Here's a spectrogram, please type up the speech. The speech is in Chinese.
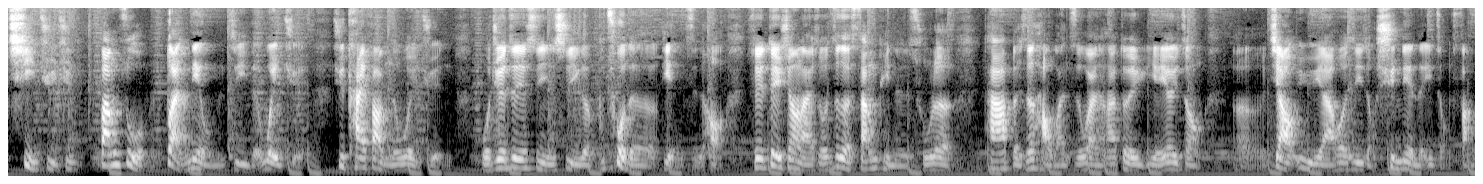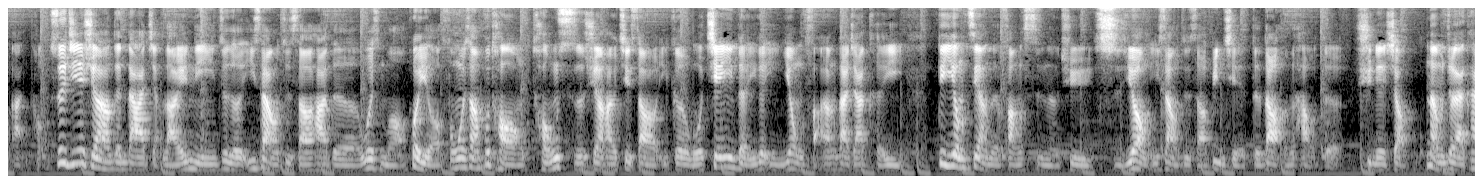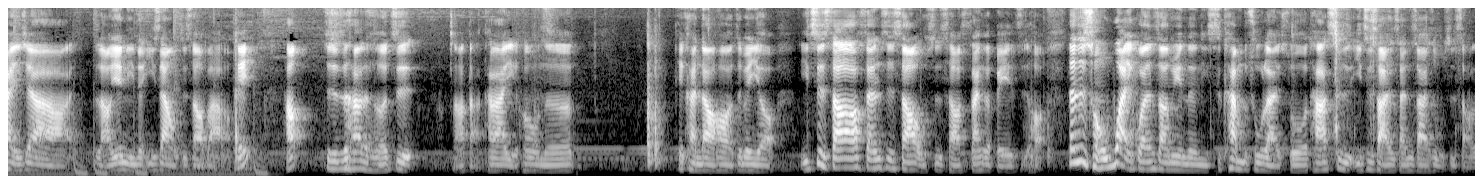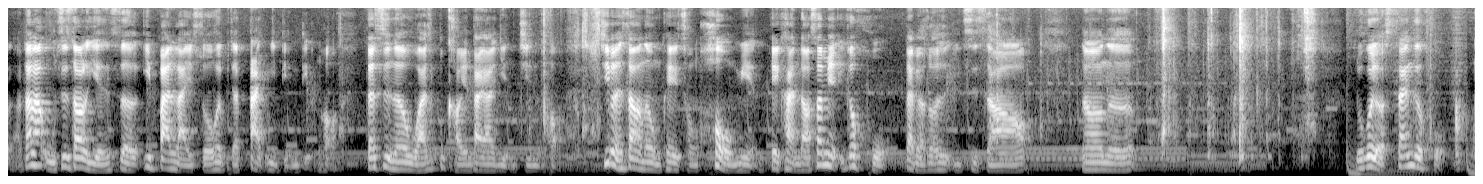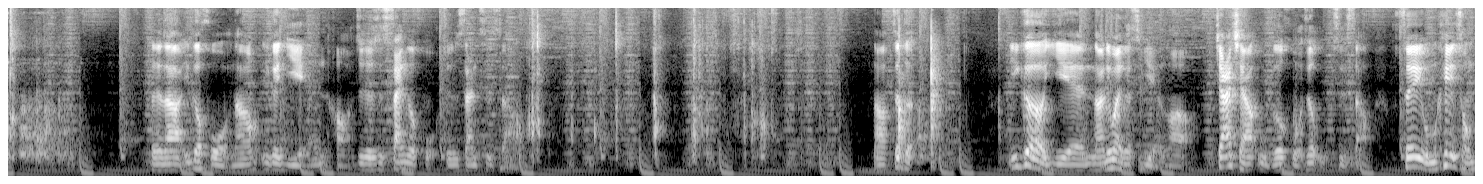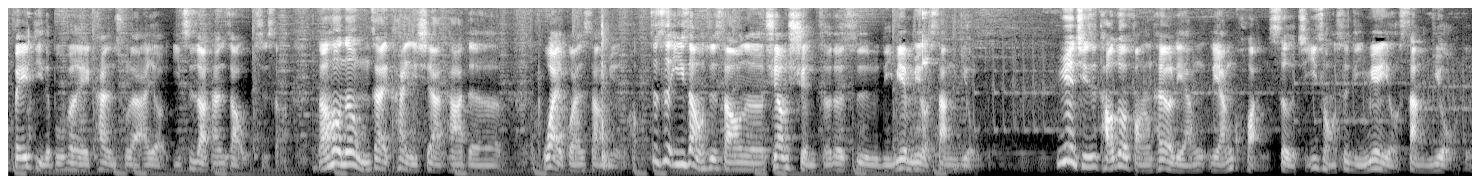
器具去帮助我们锻炼我们自己的味觉，去开发我们的味觉，我觉得这件事情是一个不错的点子哈。所以对学长来说，这个商品呢，除了它本身好玩之外呢，它对也有一种呃教育啊，或者是一种训练的一种方案哈。所以今天学长要跟大家讲，老爷尼这个一三五自烧它的为什么会有风味上不同，同时学长还会介绍一个我建议的一个饮用法，让大家可以。利用这样的方式呢，去使用一三五至烧，并且得到很好的训练效果。那我们就来看一下老烟尼的一三五至烧吧。OK，好，这就是它的盒子。然后打开来以后呢，可以看到哈，这边有。一次烧、三次烧、五次烧，三个杯子哈。但是从外观上面呢，你是看不出来说它是一次烧还是三次烧还是五次烧的。当然，五次烧的颜色一般来说会比较淡一点点哈。但是呢，我还是不考验大家眼睛哈。基本上呢，我们可以从后面可以看到，上面一个火代表说是一次烧，然后呢，如果有三个火，得到一个火，然后一个盐，哈，这就是三个火，就是三次烧。然后这个一个盐，然后另外一个是盐哦，加起来五个火，这五次烧。所以我们可以从杯底的部分可以看得出来，还有一次烧、三次烧、五次烧。然后呢，我们再看一下它的外观上面哈，这次一上五次烧呢，需要选择的是里面没有上釉的，因为其实陶作坊它有两两款设计，一种是里面有上釉的，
